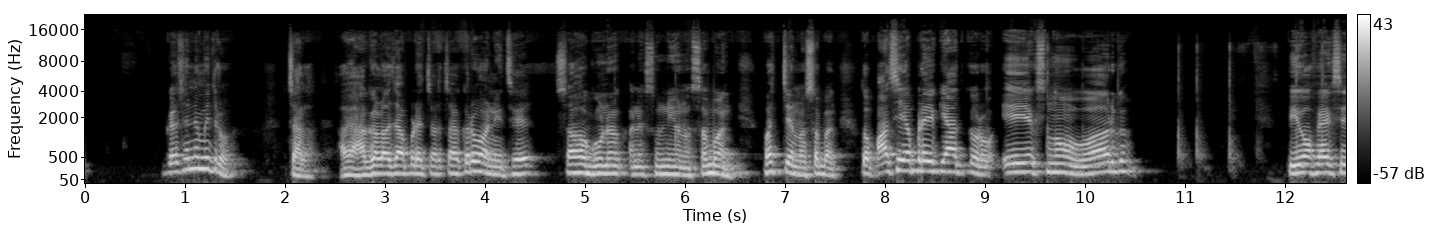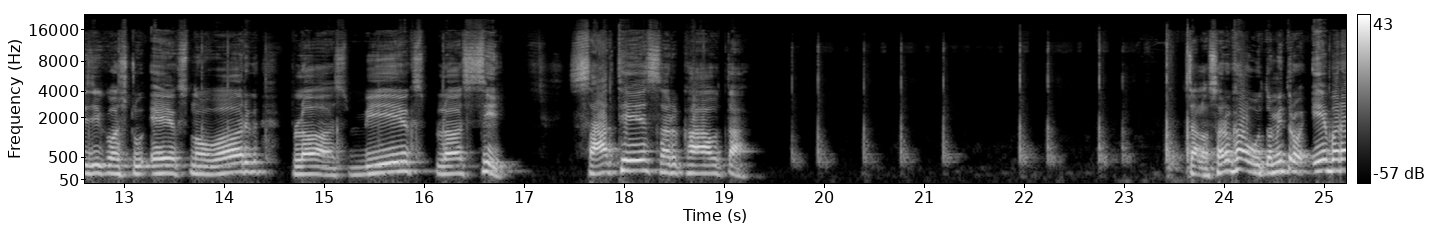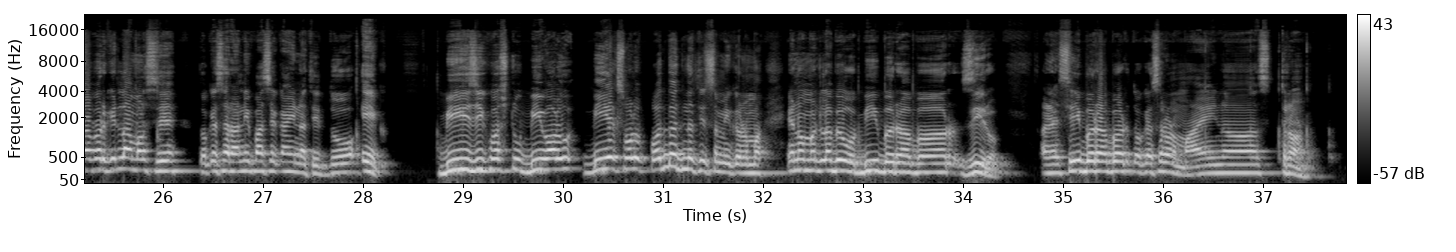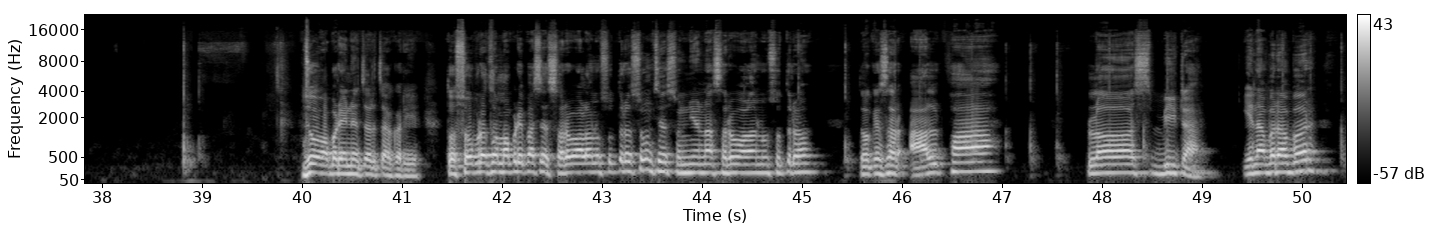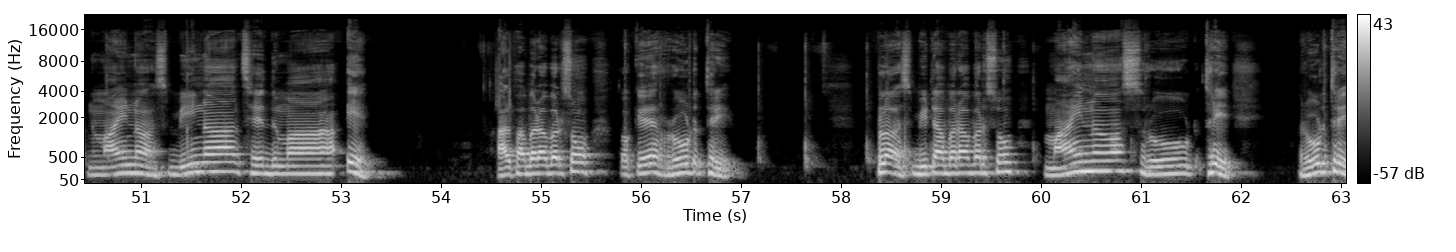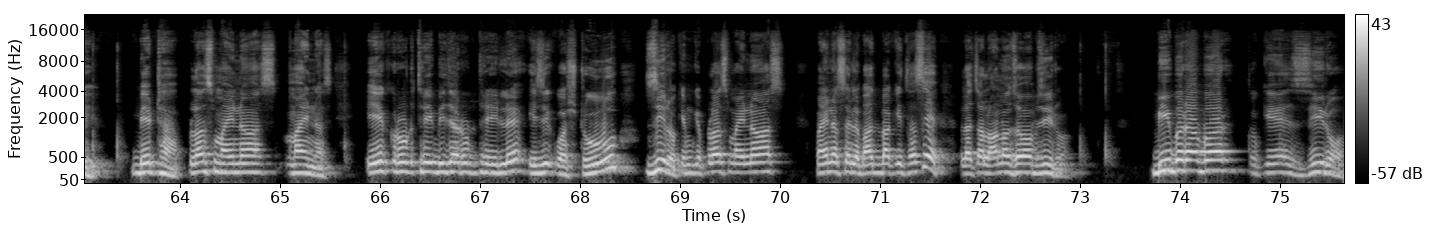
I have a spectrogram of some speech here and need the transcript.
કહે છે ને મિત્રો? ચાલો, હવે આગળ જ આપણે ચર્ચા કરવાની છે સહગુણક અને શૂન્યનો સંબંધ, વચ્ચેનો સંબંધ. તો પાછી આપણે એક યાદ કરો. એ એક્સનો વર્ગ p of x is equals to a એક્સનો વર્ગ plus b x plus c સાથે સરખાવતા ચાલો સરખાવું તો મિત્રો એ બરાબર કેટલા મળશે? તો કે સર, આની પાસે કાંઈ નથી. તો એક. B is equals to b વાળું બી વાળું પદ જ નથી સમીકરણમાં. એનો મતલબ એવો બી બરાબર ઝીરો અને સી બરાબર, તો કે સરળ માઇનસ ત્રણ. જો આપણે એને ચર્ચા કરીએ, તો સૌપ્રથમ આપણી પાસે સરવાળાનું સૂત્ર શું છે? શૂન્યના સરવાળાનું સૂત્ર? તો કે સર, આલ્ફા પ્લસ બીટા, એના બરાબર માઇનસ બીના છેદમાં એ. આલ્ફા બરાબર શું? તો કે રૂટ થ્રી. પ્લસ બીટા બરાબર શું? Minus root three. Root three, બેઠા, પ્લસ માઇનસ માઇનસ. એક રૂટ થ્રી બીજા રૂટ થ્રી એટલે ઇઝ ઇક્વલ્સ ટુ ઝીરો કેમ કે પ્લસ માઇનસ માઇનસ એટલે બાદ બાકી થશે. એટલે ચાલો આનો જવાબ ઝીરો બી બરાબર તો કે ઝીરો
